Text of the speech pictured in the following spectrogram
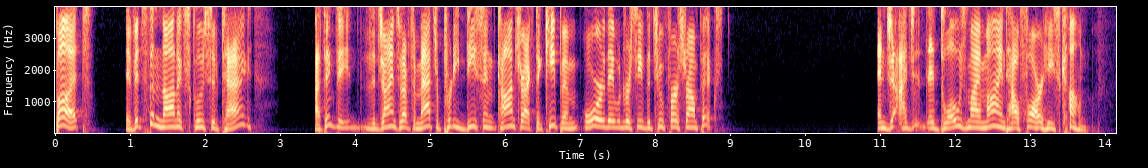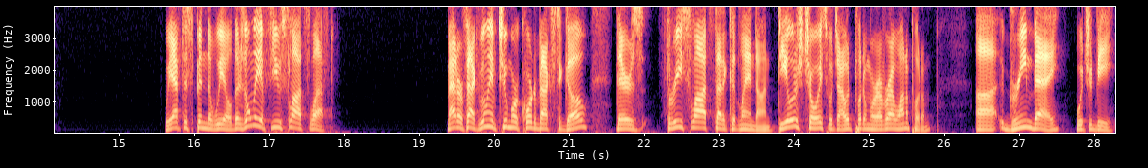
But if it's the non exclusive tag, I think the the Giants would have to match a pretty decent contract to keep him, or they would receive the two first round picks. And I, it blows my mind how far he's come. We have to spin the wheel. There's only a few slots left. Matter of fact, we only have two more quarterbacks to go. There's three slots that it could land on. Dealer's choice, which I would put him wherever I want to put him. Uh, Green Bay, which would be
